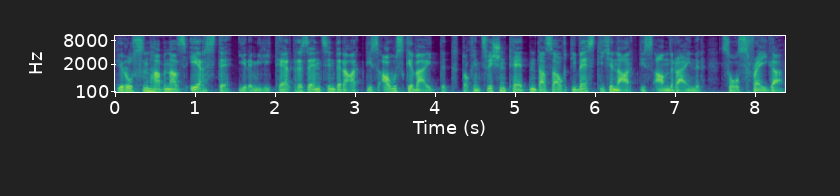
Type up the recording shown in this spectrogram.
Die Russen haben als erste ihre Militärpräsenz in der Arktis ausgeweitet, doch inzwischen täten das auch die westlichen Arktis-Anrainer, so Sfraga.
